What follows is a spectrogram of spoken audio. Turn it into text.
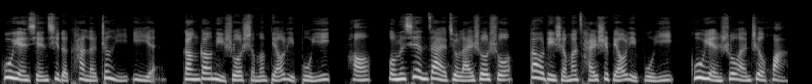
顾远嫌弃的看了郑怡一眼，刚刚你说什么表里不一？好，我们现在就来说说到底什么才是表里不一。顾远说完这话，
